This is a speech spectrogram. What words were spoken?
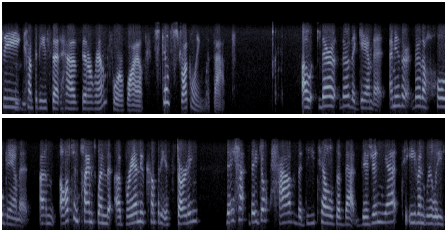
see Mhm. companies that have been around for a while still struggling with that? Oh, they're they're the gambit. I mean, they're they're the whole gamut. Um, oftentimes, when a brand new company is starting, they have they don't have the details of that vision yet to even really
